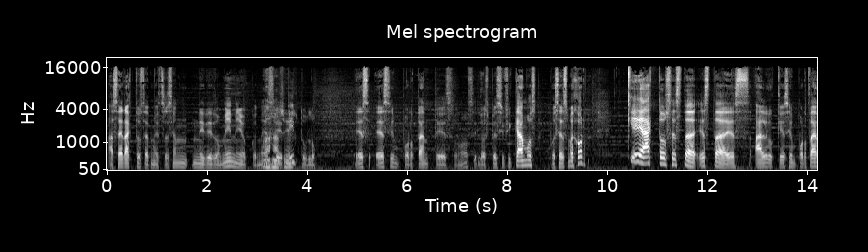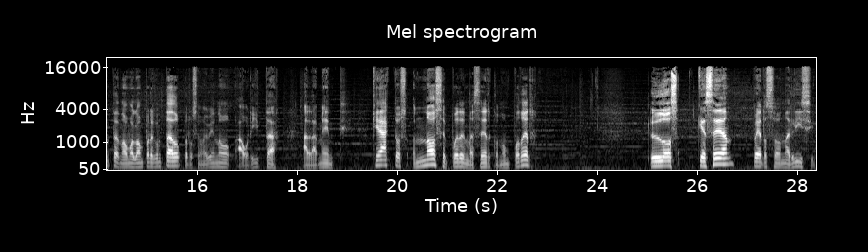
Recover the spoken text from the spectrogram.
hacer actos de administración ni de dominio con ese título. Es, es importante eso, ¿no? Si lo especificamos, pues es mejor. ¿Qué actos? Esta, esta es algo que es importante, no me lo han preguntado, pero se me vino ahorita a la mente. qué actos no se pueden hacer con un poder. Los que sean personalísimos,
